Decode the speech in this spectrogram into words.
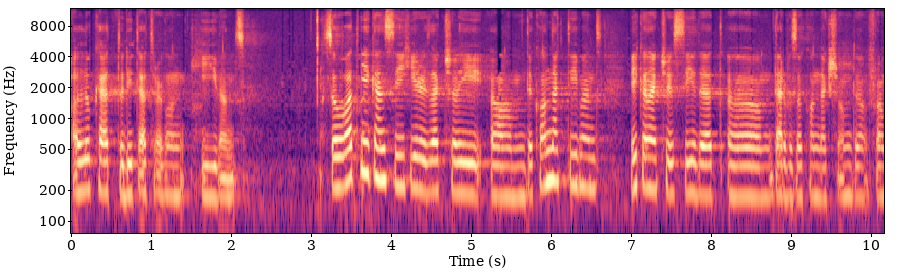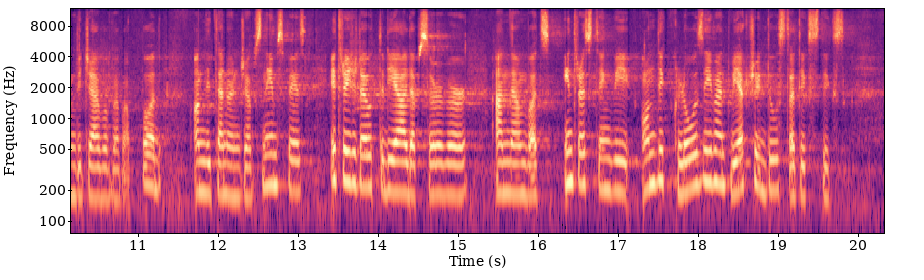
a look at the Tetragon events. So what we can see here is actually um, the connect event we can actually see that um, there was a connection the, from the Java Web App pod on the tenant jobs namespace. It reached out to the LDAP server, and then what's interesting, we on the close event, we actually do statistics.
